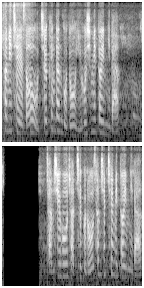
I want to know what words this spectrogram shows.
현이치에서 우측 횡단보도 2호 10m입니다. 잠시 후 좌측으로 37m입니다.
